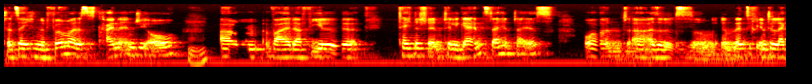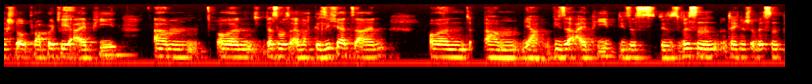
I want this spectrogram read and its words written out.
tatsächlich eine Firma, das ist keine NGO, mhm. ähm, weil da viel technische Intelligenz dahinter ist. Und äh, also das nennt sich Intellectual Property IP. Ähm, und das muss einfach gesichert sein. Und ähm, ja, diese IP, dieses, dieses Wissen, technische Wissen,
